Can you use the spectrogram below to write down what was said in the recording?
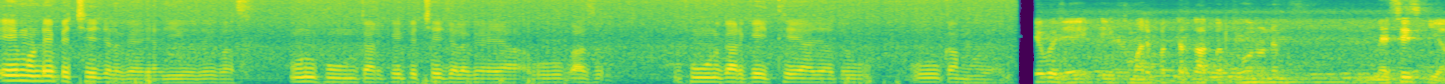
ਇਹ ਮੁੰਡੇ ਪਿੱਛੇ ਚਲ ਗਏ ਆ ਜੀ ਉਹਦੇ ਬਸ ਉਹਨੂੰ ਫੋਨ ਕਰਕੇ ਪਿੱਛੇ ਚਲ ਗਏ ਆ ਉਹ ਬਸ ਫੋਨ ਕਰਕੇ ਇੱਥੇ ਆ ਜਾ ਤੇ ਉਹ ਉਹ ਕੰਮ ਹੋਇਆ ਜੀ छः बजे एक हमारे पत्रकार बंधु उन्होंने मैसेज किया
